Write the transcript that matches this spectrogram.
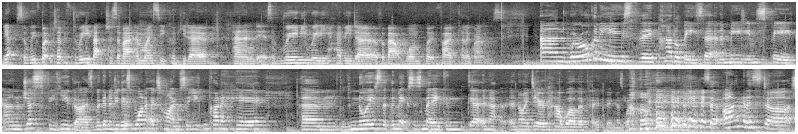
Yep, so we've whipped up three batches of our NYC cookie dough, and it's a really, really heavy dough of about 1.5 kilograms. And we're all going to use the paddle beater and a medium speed. And just for you guys, we're going to do this one at a time so you can kind of hear um, the noise that the mixers make and get an, an idea of how well they're coping as well. so I'm going to start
